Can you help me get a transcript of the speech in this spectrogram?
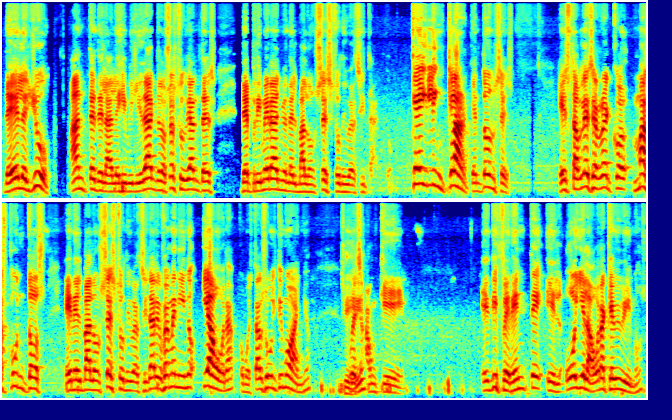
de LSU antes de la elegibilidad de los estudiantes de primer año en el baloncesto universitario. Kaylin Clark, entonces, establece récord más puntos en el baloncesto universitario femenino y ahora, como está en su último año, sí. pues aunque es diferente el hoy y el ahora que vivimos,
